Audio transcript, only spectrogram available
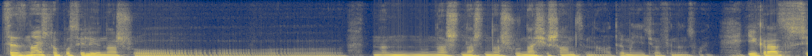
це значно посилює нашу на- ну, наш, наш, нашу, наші шанси на отримання цього фінансування. І якраз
